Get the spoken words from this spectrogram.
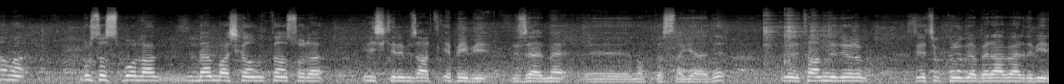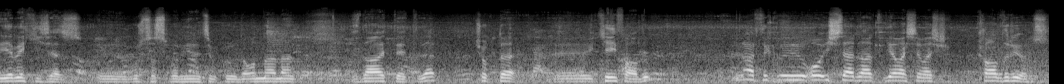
Ama Bursa Spor'la ben başkanlıktan sonra ilişkilerimiz artık epey bir düzelme e, noktasına geldi. E, tahmin ediyorum yönetim kuruluyla beraber de bir yemek yiyeceğiz e, Bursa Spor'un yönetim kurulunda. Onlardan davet de ettiler. Çok da e, keyif aldım. Artık e, o işlerde artık yavaş yavaş kaldırıyoruz.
